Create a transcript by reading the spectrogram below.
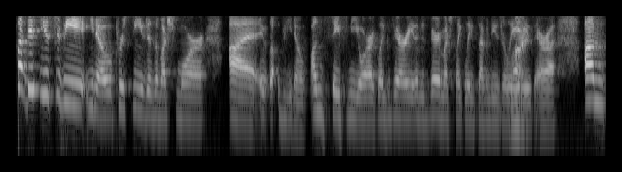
but this used to be, you know, perceived as a much more uh, you know, unsafe New York, like very it was very much like late 70s, early right. 80s era. Um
